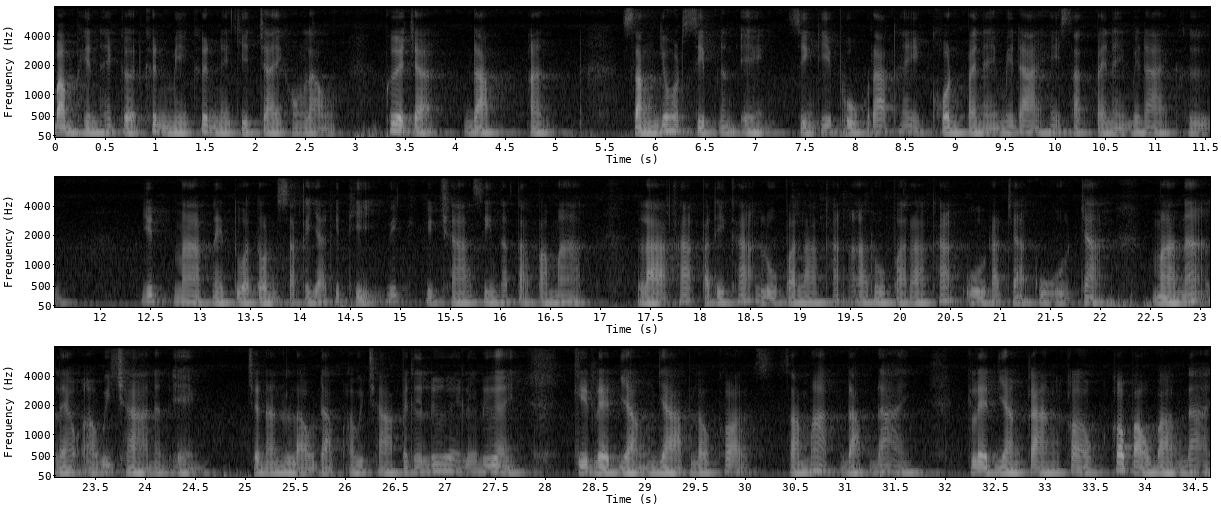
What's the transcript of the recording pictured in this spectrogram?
บำเพ็ญให้เกิดขึ้นมีขึ้นในจิตใจของเรา เพื่อจะดับอันสังโยชน์สิบนั่นเอง สิ่งที่ผูกรัดให้คนไปไหนไม่ได้ ให้สัตว์ไปไหนไม่ได้คือ ยึดมากในตัวตนสักยะทิฏฐิ วิกิจชาสินทตปามาตลาคะปฏิฆะรูปราคะอารูปราคะอุรจจะกูจะมานะแล้วอวิชานั่นเอง ฉะนั้นเราดับอวิชชาไปเรื่อยๆเรื่อยๆ กิเลสอย่างหยาบเราก็สามารถดับได้ กิเลสอย่างกลางก็ก็เบาบางได้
